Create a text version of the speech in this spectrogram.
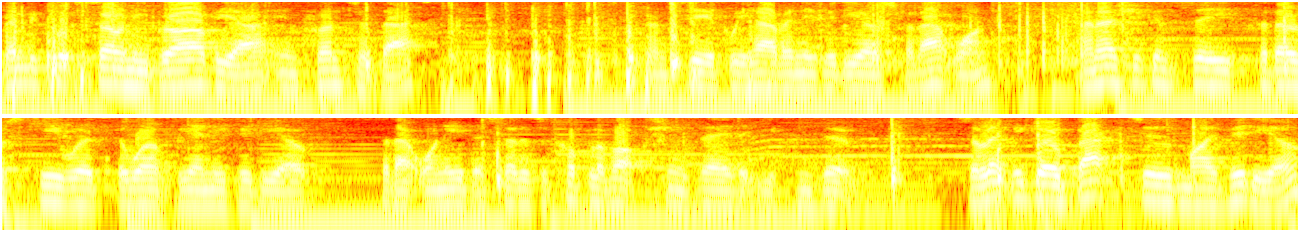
Let me put Sony Bravia in front of that and see if we have any videos for that one. And as you can see, for those keywords, there won't be any video for that one either. So there's a couple of options there that you can do. So let me go back to my video.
